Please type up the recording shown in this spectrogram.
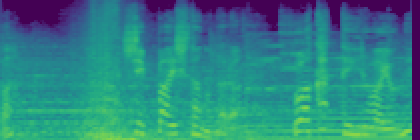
わ。失敗したのなら分かっているわよね。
